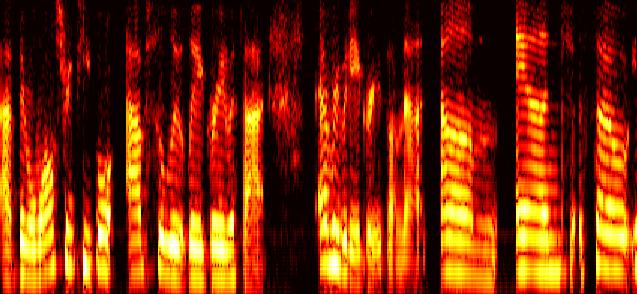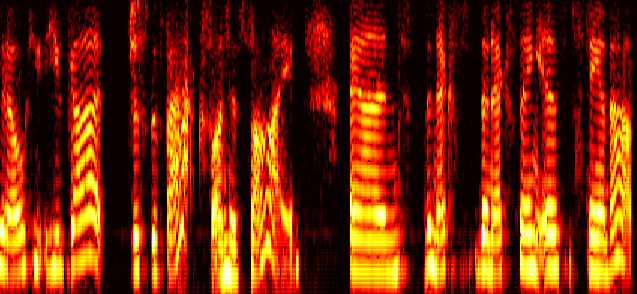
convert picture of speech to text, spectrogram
uh, they were Wall Street people, absolutely agreed with that. Everybody agrees on that. Um, and so, you know, he, he's got just the facts on his side. And the next the next thing is stand up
